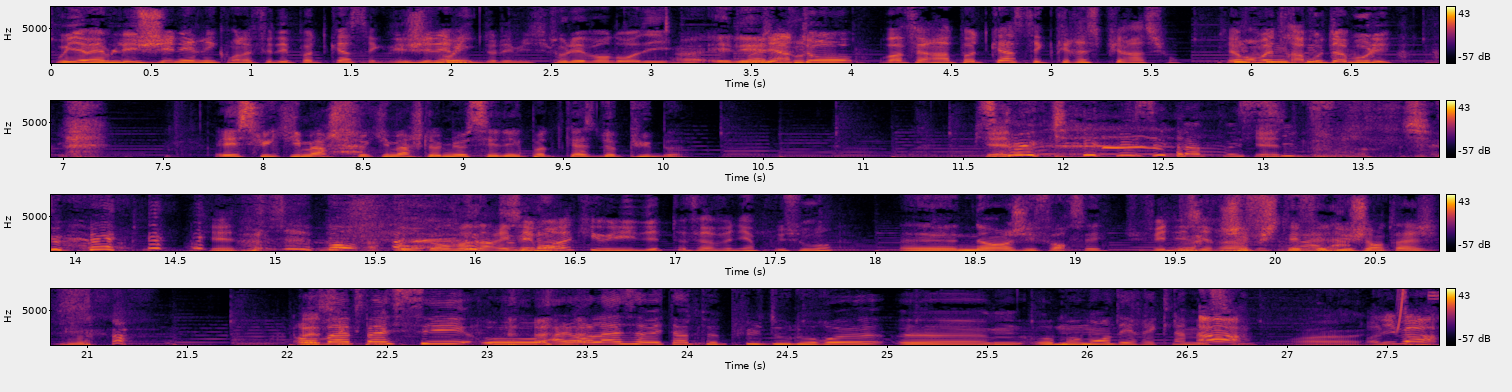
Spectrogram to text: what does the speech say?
Vous il y a même les génériques. On a fait des podcasts avec les génériques Oui. de l'émission. Tous les vendredis. Et, les, Bientôt, on va faire un podcast avec les respirations. C'est-à-dire, on mettra bout à bout les. Et celui qui marche, ceux qui marchent le mieux, c'est les podcasts de pub. C'est pas possible. bon, On va en arriver C'est moi qui ai eu l'idée de te faire venir plus souvent. Euh, non, j'ai forcé. Tu fais des erreurs. J'ai- Je t'ai fait du chantage. On Ouais, va passer au. Alors là, ça va être un peu plus douloureux euh, au moment des réclamations. Ouais. On y va.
